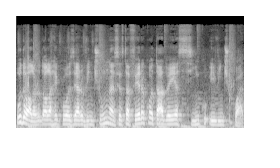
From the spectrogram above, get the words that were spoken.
O dólar, o dólar recuou 0,21 na sexta-feira, cotado aí a 5,24.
